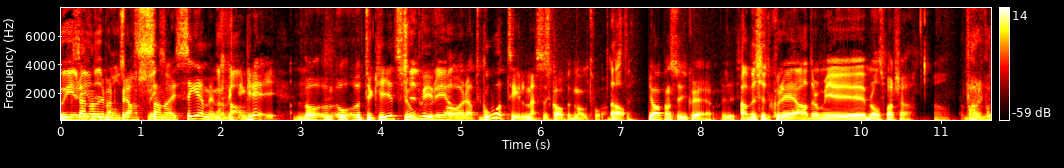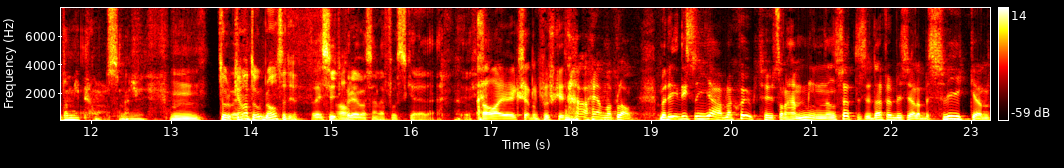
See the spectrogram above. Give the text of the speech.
Då är Sen hade det varit bronsmatch, brassarna liksom. i semi, men vilken Ja. grej. Och, och, och Turkiet stod vi ju för att gå till mästerskapet 02. Ja. Japan, Sydkorea. Precis. Ja, men Sydkorea hade de ju i bronsmatcherna. Var, var de i bronsmatch? Turkarna tog bronset ju. Sydkorea var sådana där fuskare där. Ja, exakt. De fuskade. Ja, hemmaplan. Men det, det är så jävla sjukt hur sådana här minnen sätter sig. Därför blir jag så jävla besviken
